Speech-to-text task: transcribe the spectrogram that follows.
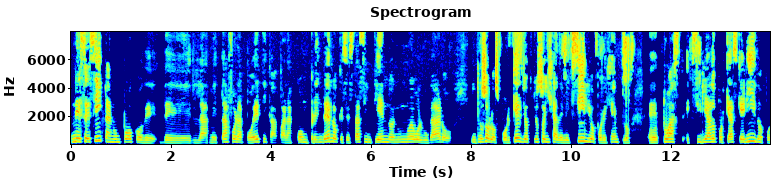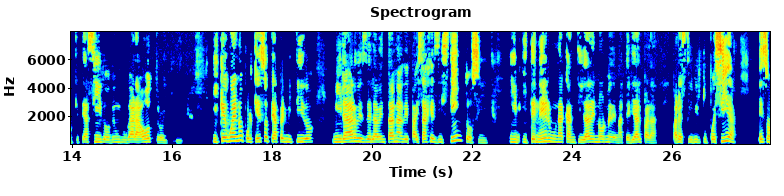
necesitan un poco de, de, la metáfora poética para comprender lo que se está sintiendo en un nuevo lugar o incluso los porqués. Yo, yo soy hija del exilio, por ejemplo. Eh, tú has exiliado porque has querido, porque te has ido de un lugar a otro. Y, y qué bueno porque eso te ha permitido mirar desde la ventana de paisajes distintos y, y, tener una cantidad enorme de material para, para escribir tu poesía. Eso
